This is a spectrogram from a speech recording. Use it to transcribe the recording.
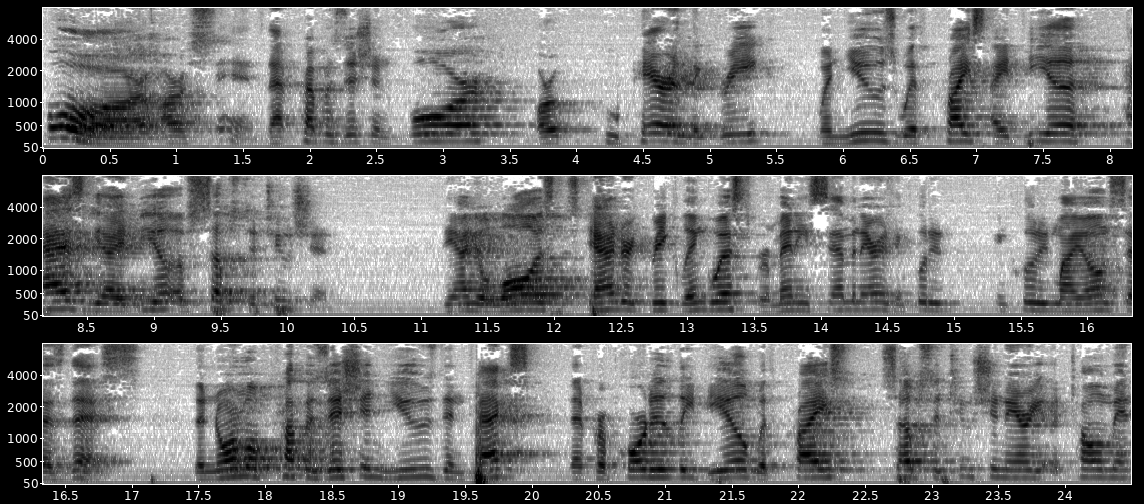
for our sins. That preposition for or huper in the Greek, when used with Christ's idea, has the idea of substitution. Daniel Wallace, the standard Greek linguist for many seminaries, including, including my own, says this The normal preposition used in texts that purportedly deal with Christ's substitutionary atonement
